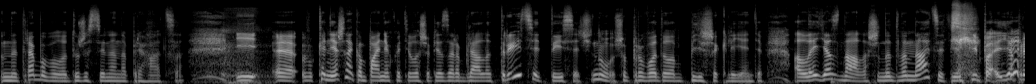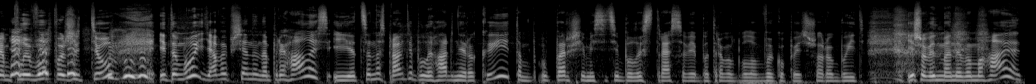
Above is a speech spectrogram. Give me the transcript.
не треба було дуже сильно напрягатися. І, е, звісно, компанія хотіла, щоб я заробляла 30 тисяч, ну, щоб проводила більше клієнтів. Але я знала, що на 12 я, типа, я прям пливу по життю. І тому я взагалі не напрягалась. І це насправді були гарні роки. Там у перші місяці були стресові, бо треба було викупити, що робити і що від мене вимагають.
